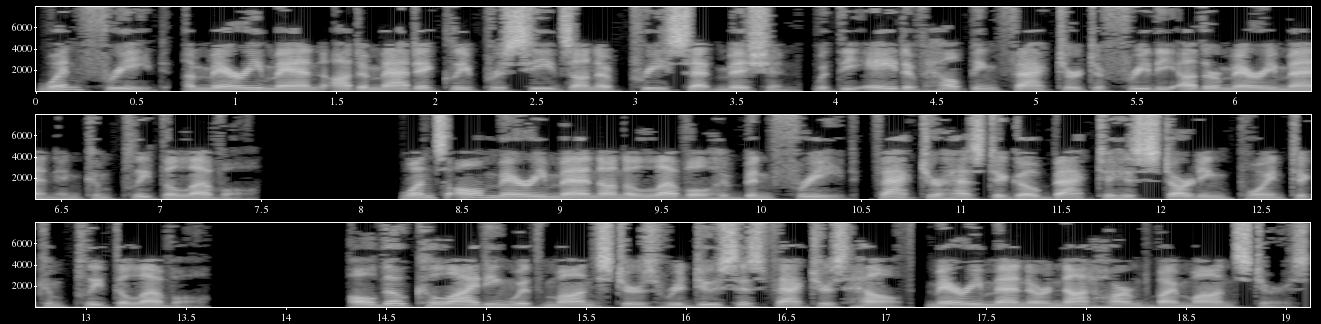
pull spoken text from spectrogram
When freed, a Merry Man automatically proceeds on a pre-set mission, with the aid of helping Factor to free the other Merry Men and complete the level. Once all Merry Men on a level have been freed, Factor has to go back to his starting point to complete the level. Although colliding with monsters reduces Factor's health, merry men are not harmed by monsters.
